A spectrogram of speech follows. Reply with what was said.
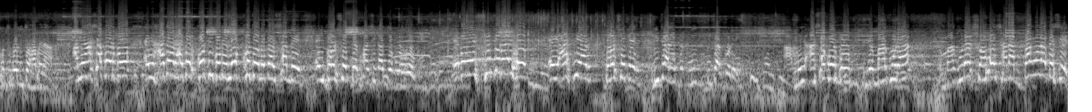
প্রতিফলিত হবে না। আমি আশা করব এই হাজার হাজার কোটি কোটি লক্ষ জনতার সামনে এই ধর্ষকদের ফাঁসি কার্যক্রম হোক। এবং সূচনাই হোক, এই আসিয়ার বিচারের বিচার করে। আমি আশা করব যে মাগুরা মাগুরা সহ সারা বাংলাদেশের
